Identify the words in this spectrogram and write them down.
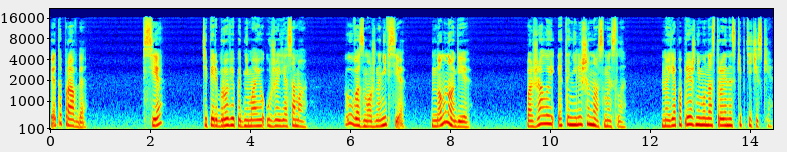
это правда. Все? Теперь брови поднимаю уже я сама. Возможно, не все, но многие. Пожалуй, это не лишено смысла но я по-прежнему настроена скептически.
